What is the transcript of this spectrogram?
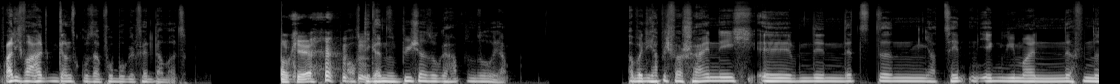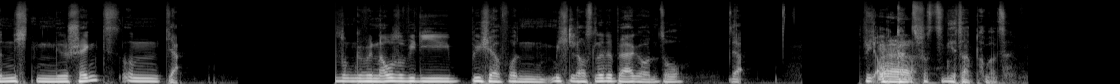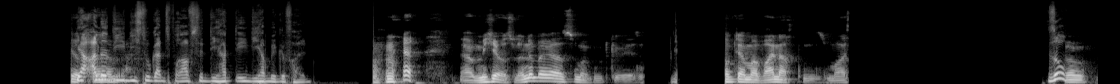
Weil ich war halt ein ganz großer Pumuckl-Fan damals. Okay. auch die ganzen Bücher so gehabt und so, ja. Aber die habe ich wahrscheinlich äh, in den letzten Jahrzehnten irgendwie meinen Neffen und Nichten geschenkt und ja. So genauso wie die Bücher von Michel aus Lönneberger und so. Ja. Mich auch ja. ganz fasziniert hat damals. Ja, ja alle, die nicht so ganz brav sind, die, hat, die, die haben mir gefallen. ja, Michael aus Lönneberger ist immer gut gewesen. Ja. Kommt ja mal Weihnachten so meist. So. so.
